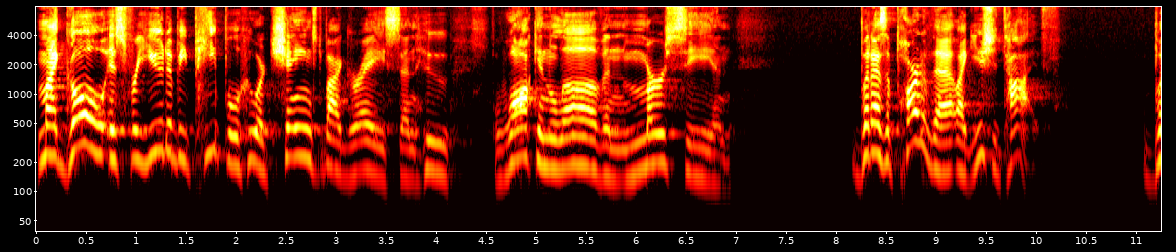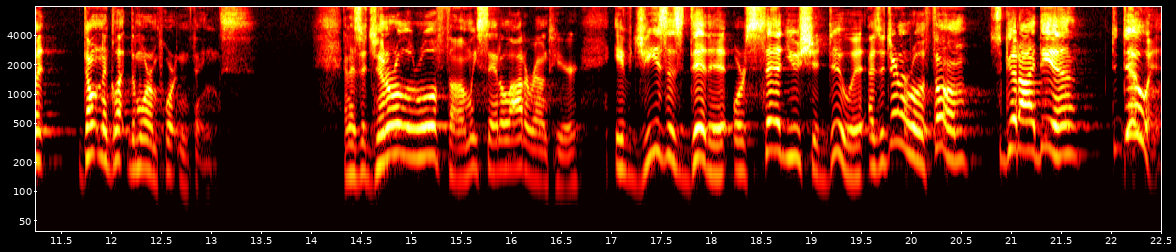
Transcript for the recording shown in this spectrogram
My goal is for you to be people who are changed by grace and who walk in love and mercy and but as a part of that like you should tithe but don't neglect the more important things and as a general rule of thumb, we say it a lot around here if Jesus did it or said you should do it, as a general rule of thumb, it's a good idea to do it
